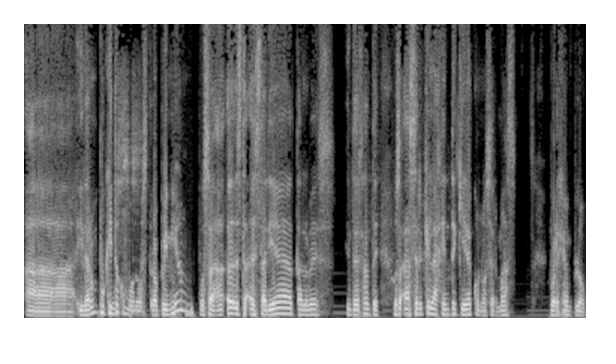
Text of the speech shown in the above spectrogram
Ah, y dar un poquito como nuestra opinión. O sea, esta- estaría tal vez interesante. O sea, hacer que la gente quiera conocer más. Por ejemplo,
